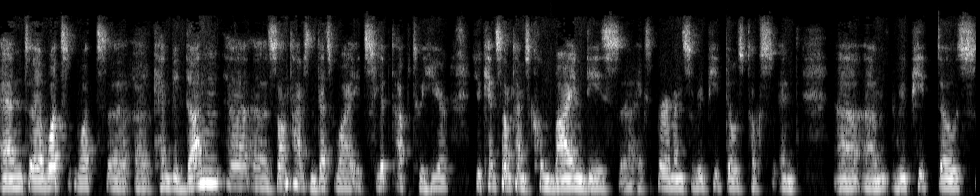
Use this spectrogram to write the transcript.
and uh, what what uh, uh, can be done uh, uh, sometimes, and that's why it slipped up to here. You can sometimes combine these uh, experiments, repeat dose tox and um, repeat dose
